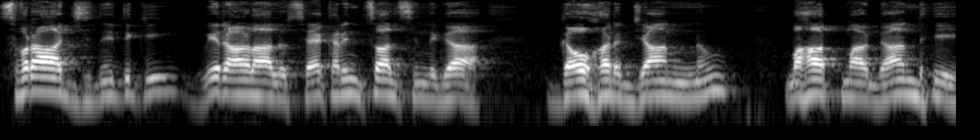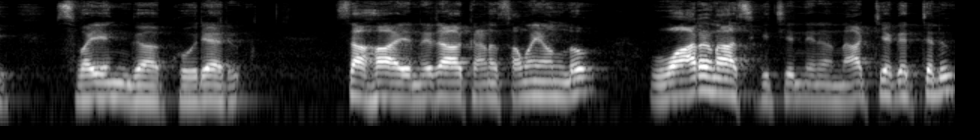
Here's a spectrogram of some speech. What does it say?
స్వరాజ్ నిధికి విరాళాలు సేకరించాల్సిందిగా గౌహర్ జాన్ను మహాత్మా గాంధీ స్వయంగా కోరారు. సహాయ నిరాకరణ సమయంలో వారణాసికి చెందిన నాట్యగత్తెలు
